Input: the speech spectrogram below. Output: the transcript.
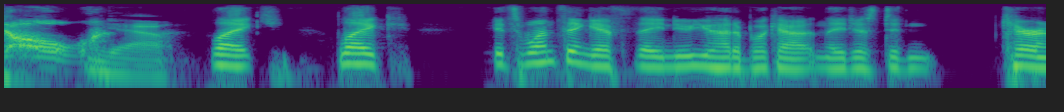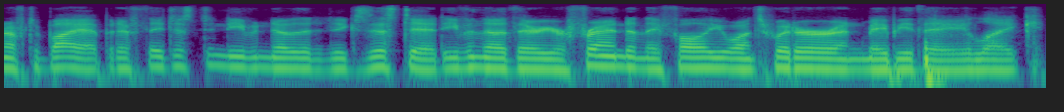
"No." Yeah. Like, like it's one thing if they knew you had a book out and they just didn't care enough to buy it, but if they just didn't even know that it existed, even though they're your friend and they follow you on Twitter and maybe they like,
